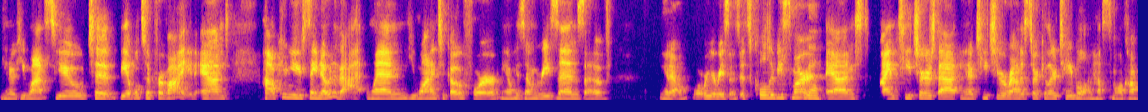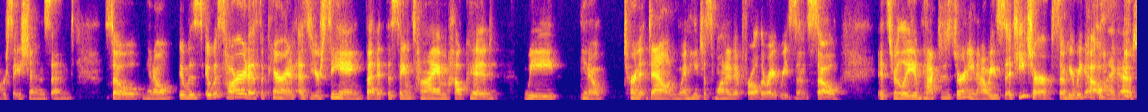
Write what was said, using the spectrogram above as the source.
you know, he wants you to be able to provide. And how can you say no to that when he wanted to go for, you know, his own reasons of, you know, what were your reasons? It's cool to be smart yeah. and find teachers that, you know, teach you around a circular table and have small conversations. And so, you know, it was, it was hard as a parent, as you're seeing, but at the same time, how could, we, you know, turn it down when he just wanted it for all the right reasons. So it's really impacted his journey. Now he's a teacher. So here we go. Oh my gosh.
